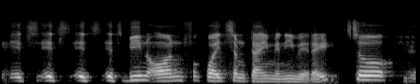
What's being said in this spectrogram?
it's it's it's it's been on for quite some time anyway, right? So. Yeah.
